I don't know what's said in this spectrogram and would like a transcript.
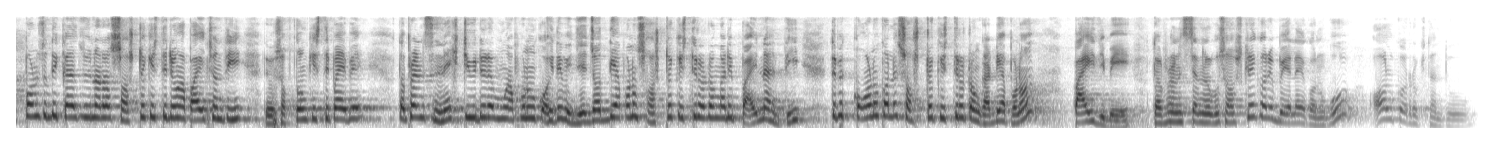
ଆପଣ ଯଦି କାଳିଆ ଯୋଜନାର ଷଷ୍ଠ କିସ୍ତି ଟଙ୍କା ପାଇଛନ୍ତି ତେବେ ସପ୍ତମ କିସ୍ତି ପାଇବେ ତ ଫ୍ରେଣ୍ଡସ୍ ନେକ୍ସଟ ଭିଡ଼ିଓରେ ମୁଁ ଆପଣଙ୍କୁ କହିଦେବି ଯେ ଯଦି ଆପଣ ଷଷ୍ଠ କିସ୍ତିର ଟଙ୍କାଟି ପାଇନାହାନ୍ତି ତେବେ କ'ଣ କଲେ ଷଷ୍ଠ କିସ୍ତିର ଟଙ୍କାଟି ଆପଣ ପାଇଯିବେ ତ ଫ୍ରେଣ୍ଡସ୍ ଚ୍ୟାନେଲକୁ ସବସ୍କ୍ରାଇବ୍ କରି ବେଲ୍ ଆଇକନ୍କୁ ଅଲ୍ କରି ରଖିଥାନ୍ତୁ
